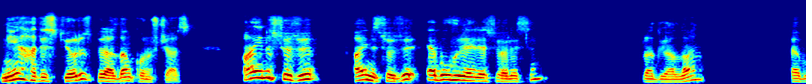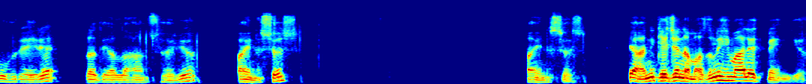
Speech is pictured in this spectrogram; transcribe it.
niye hadis diyoruz? Birazdan konuşacağız. Aynı sözü aynı sözü Ebu Hureyre söylesin. Radıyallahu anh. Ebu Hureyre radıyallahu anh söylüyor. Aynı söz. Aynı söz. Yani gece namazını ihmal etmeyin diyor.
